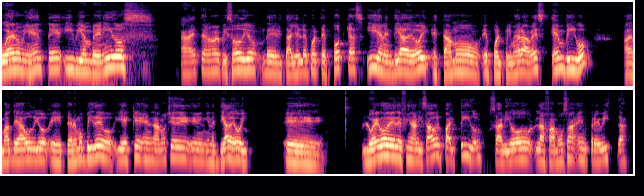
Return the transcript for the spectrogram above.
Bueno, mi gente, y bienvenidos a este nuevo episodio del Taller Deporte Podcast. Y en el día de hoy estamos eh, por primera vez en vivo. Además de audio, eh, tenemos video. Y es que en la noche, de, en, el día de hoy, eh, luego de, de finalizado el partido, salió la famosa entrevista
